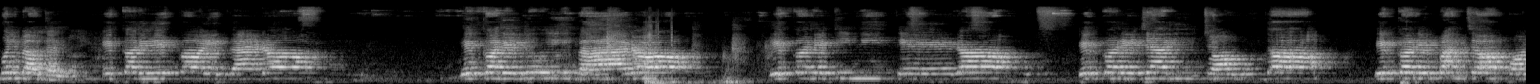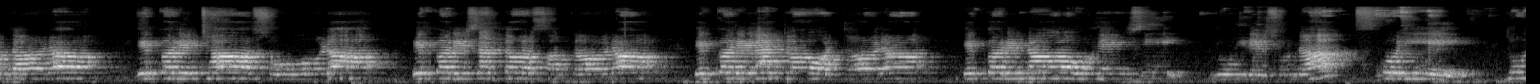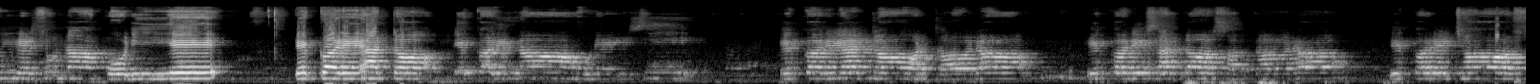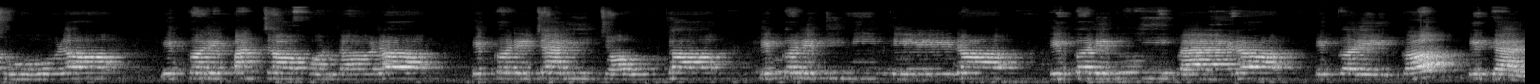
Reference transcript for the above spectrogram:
बोली बाबू एक एक एगार एक दुई बार एक तीन तेर एक चार चौद एक पांच पंदर एक छोल एक सात सतर एक आठ अठर एक नौ उन्नीस দুই রে সোনা কোড়িয়ে দুই রে সোনা কোড়িয়ে একরে আট একরে উনিশ একরে আট অঠর একরে সাত সতর একরে ছ ষোল একরে পাঁচ পনের একরে চারি চৌদ একরে তিন তের एक दुई बार एकरे एक एगार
